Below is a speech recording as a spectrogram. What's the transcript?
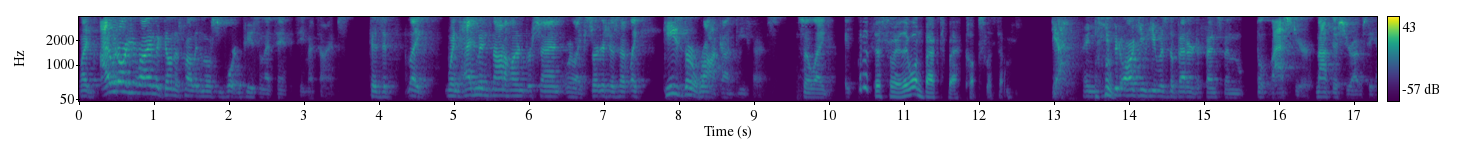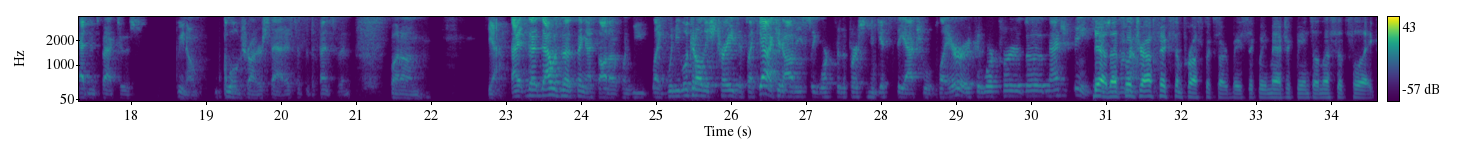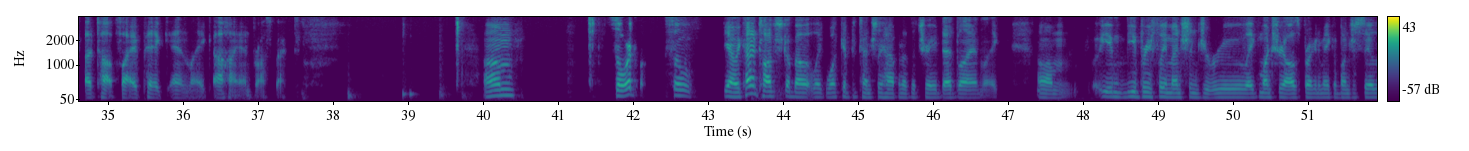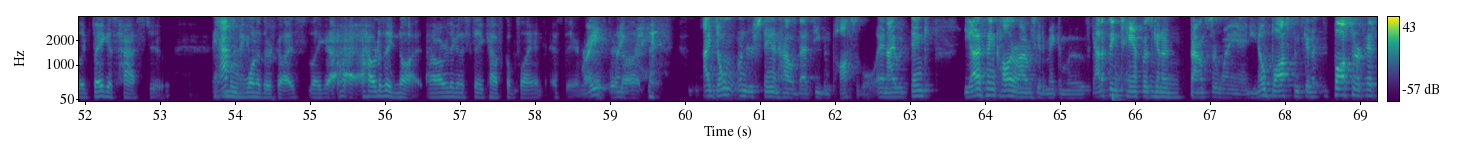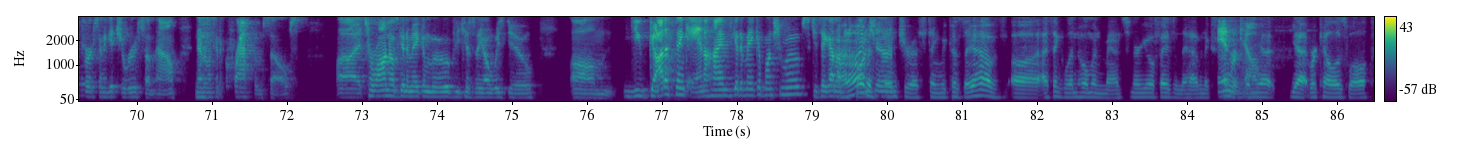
like, I would argue Ryan McDonagh is probably the most important piece on that Tampa team at times. Because if like when Hedman's not 100% or like Sergej just like he's their rock on defense. So like it- Put it this way, they won back to back cups with him. yeah, and you could argue he was the better defenseman the last year, not this year. Obviously, Hedman's back to his, you know, globetrotter status as a defenseman. But um, yeah, I, that, that was the thing I thought of when you like when you look at all these trades. It's like, yeah, it could obviously work for the person who gets the actual player, or it could work for the Magic Beans. Yeah, that's what know. draft picks and prospects are basically magic beans, unless it's like a top five pick and like a high end prospect. Um, so we're so yeah, we kind of touched about like what could potentially happen at the trade deadline. Like, um, you you briefly mentioned Giroux. Like Montreal's probably going to make a bunch of sales. Like Vegas has to They have to move make one of their guys. Like, how, how do they not? How are they going to stay cap compliant if they're Right? If they're Like, not. I don't understand how that's even possible. And I would think you got to think Colorado's going to make a move. Got to think Tampa's going to Mhm. bounce their way in. You know, Boston's going to Boston or Pittsburgh's going to get Giroux somehow, and everyone's going to crap themselves. Uh, Toronto's going to make a move because they always do. Um, you got to think Anaheim's going to make a bunch of moves because they got a Anaheim bunch of interesting because they have, uh, I think Lindholm and Manson are UFAs, and they haven't extended them Rakell. yet. Yeah, Rakell as well.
